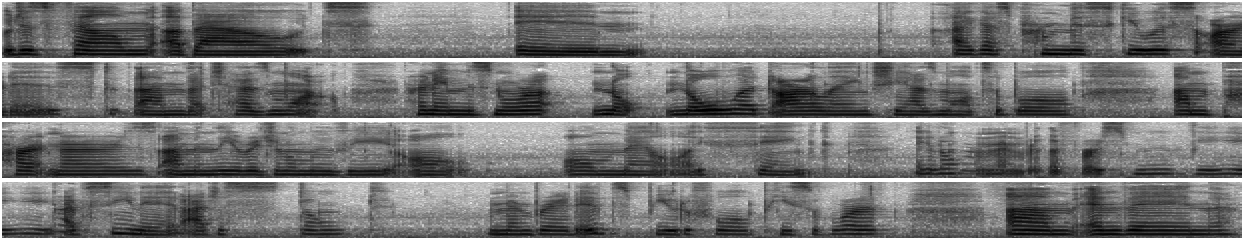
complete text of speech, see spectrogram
which is a film about an I guess, promiscuous artist um, that has more. Her name is Nora no, Nola Darling. She has multiple um, partners. Um, in the original movie, all all male, I think. I don't remember the first movie. I've seen it. I just don't remember it. It's beautiful piece of work. Um, and then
